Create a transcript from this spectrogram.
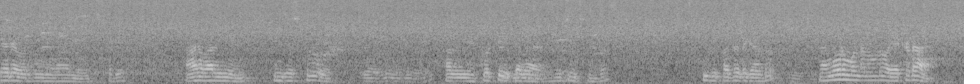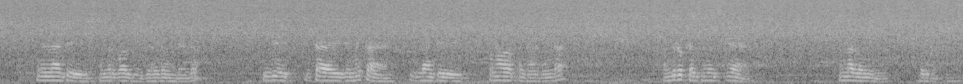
వేరే వర్గం వాళ్ళు వచ్చి ఆడవాళ్ళని హింసిస్తూ వాళ్ళని కొట్టి చాలా హింసించుకుంటారు ఇది పద్ధతి కాదు. నంగూరు మండలంలో ఎక్కడ ఇలాంటి సందర్భాలు జరగడం లేదు. ఇది ఇక ఇది మీద ఇలాంటి పునరావృతం కాకుండా అందరూ కలిసిమెలిసిగా ఉండాలని కోరుకుంటున్నాను.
